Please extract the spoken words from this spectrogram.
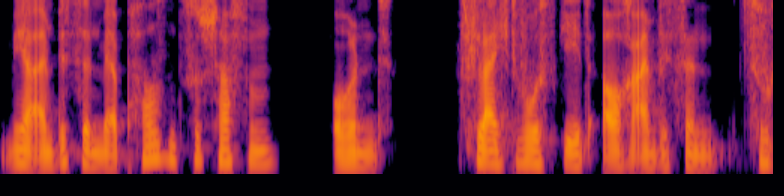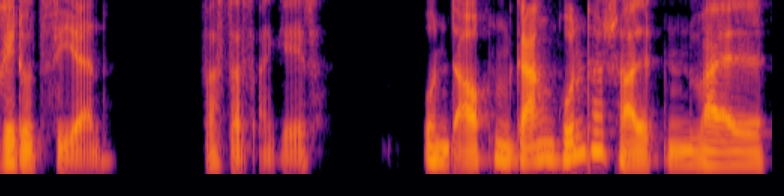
mir ein bisschen mehr Pausen zu schaffen und vielleicht, wo es geht, auch ein bisschen zu reduzieren, was das angeht. Und auch einen Gang runterschalten, weil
